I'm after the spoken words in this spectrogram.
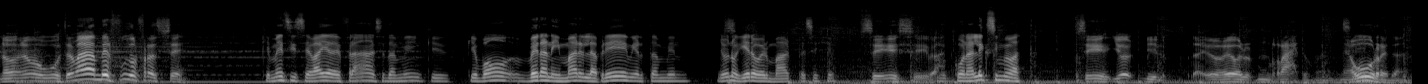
No, no me gusta. No me hagan ver fútbol francés. que Messi se vaya de Francia también. Que, que podamos ver a Neymar en la Premier también. Yo no quiero ver más al PSG. Sí, sí, va. Con Alexis me basta. Sí, yo, yo lo veo un rato. Me, me Sí. aburre también.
